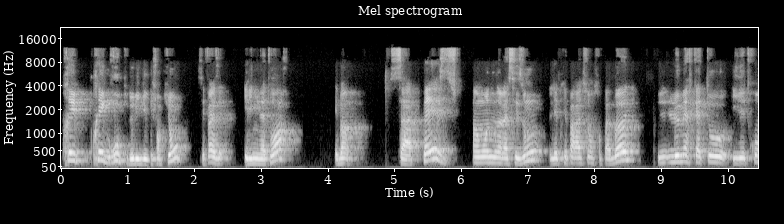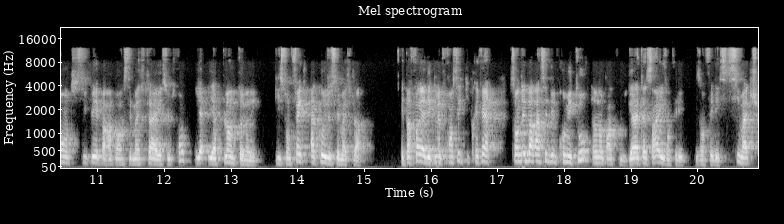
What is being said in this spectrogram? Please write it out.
pré- pré-groupe de Ligue des Champions, ces phases éliminatoires, eh ben, ça pèse un moment donné dans la saison, les préparations ne sont pas bonnes, le mercato, il est trop anticipé par rapport à ces matchs-là et se trompe. Il y a plein de conneries qui sont faites à cause de ces matchs-là. Et parfois, il y a des clubs français qui préfèrent s'en débarrasser dès le premier tour et on n'en parle plus. Galatasaray, ils ont fait les, ils ont fait les six matchs,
